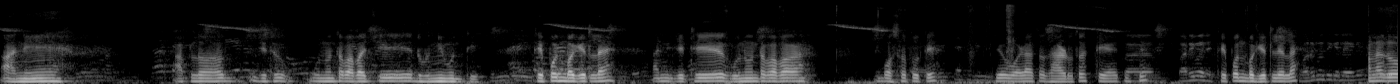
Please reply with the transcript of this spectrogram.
आणि आपलं जिथे गुणवंत बाबाची धुनी होती ते पण बघितलं आहे. आणि जिथे गुणवंत बाबा बसत होते जे वडाचं झाड होतं ते आहे तिथे. ते पण बघितलेलं आहे. मला जो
